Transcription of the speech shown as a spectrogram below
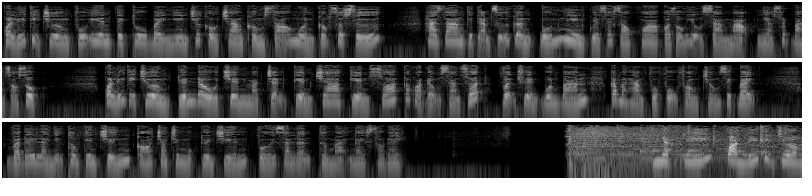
quản lý thị trường Phú Yên tịch thu 7.000 chiếc khẩu trang không rõ nguồn gốc xuất xứ. Hà Giang thì tạm giữ gần 4.000 quyển sách giáo khoa có dấu hiệu giả mạo nhà xuất bản giáo dục. Quản lý thị trường tuyến đầu trên mặt trận kiểm tra, kiểm soát các hoạt động sản xuất, vận chuyển buôn bán các mặt hàng phục vụ phòng chống dịch bệnh. Và đây là những thông tin chính có trong chuyên mục tuyên chiến với gian lận thương mại ngay sau đây. Nhật ký quản lý thị trường,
